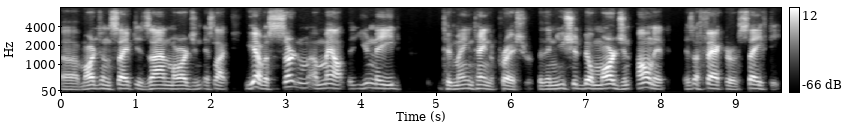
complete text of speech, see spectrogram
Uh, margin safety, design margin. It's like you have a certain amount that you need to maintain the pressure, but then you should build margin on it as a factor of safety.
